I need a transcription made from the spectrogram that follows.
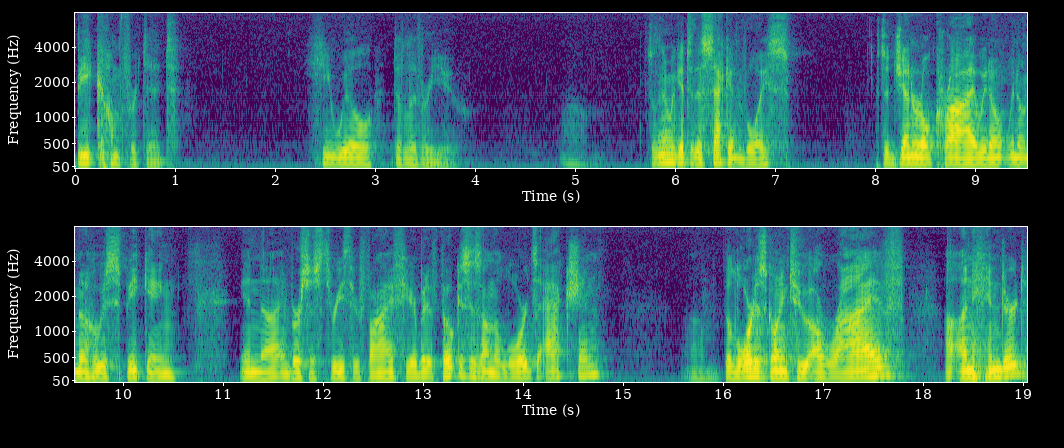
be comforted. He will deliver you. Um, so then we get to the second voice. It's a general cry. We don't, we don't know who is speaking in, uh, in verses 3 through 5 here, but it focuses on the Lord's action. Um, the Lord is going to arrive uh, unhindered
